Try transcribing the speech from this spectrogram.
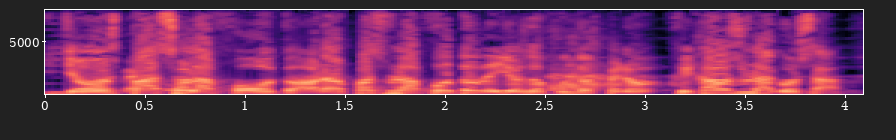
yo os paso la foto. Ahora os paso una foto de ellos dos juntos. Pero fijaos una cosa.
